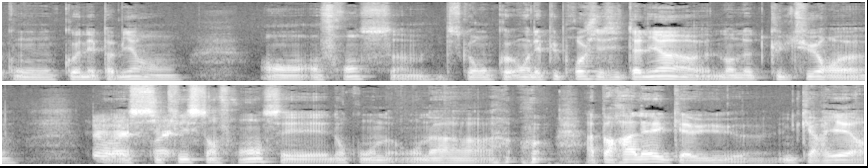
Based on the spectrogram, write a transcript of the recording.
qu'on connaît pas bien en, en, en France, euh, parce qu'on on est plus proche des Italiens euh, dans notre culture euh, ouais. cycliste en France et donc on, on a à Raleigh qui a eu une carrière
